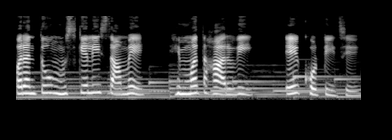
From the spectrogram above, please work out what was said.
પરંતુ મુશ્કેલી સામે હિંમત હારવી એ ખોટી છે.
